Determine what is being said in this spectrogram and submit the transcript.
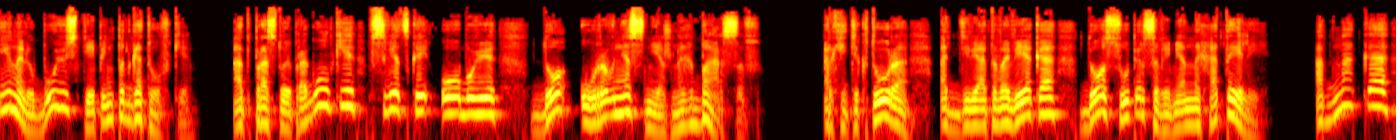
и на любую степень подготовки. От простой прогулки в светской обуви до уровня снежных барсов. Архитектура от IX века до суперсовременных отелей. Однако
